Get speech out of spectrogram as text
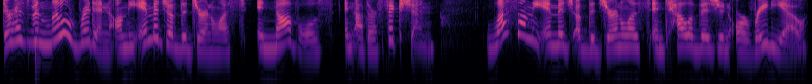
there has been little written on the image of the journalist in novels and other fiction, less on the image of the journalist in television or radio,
